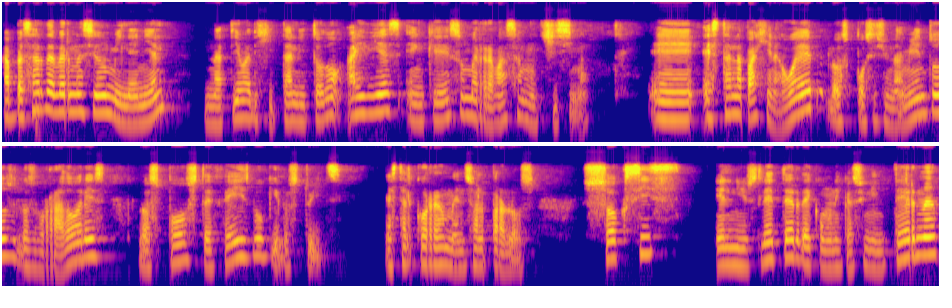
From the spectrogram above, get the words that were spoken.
A pesar de haber nacido un millennial, nativa digital y todo, hay días en que eso me rebasa muchísimo. Eh, está la página web, los posicionamientos, los borradores, los posts de Facebook y los tweets. Está el correo mensual para los SOXIS, el newsletter de comunicación interna,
